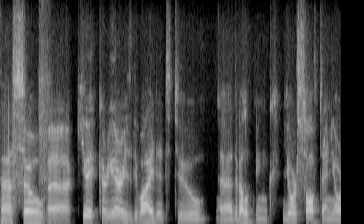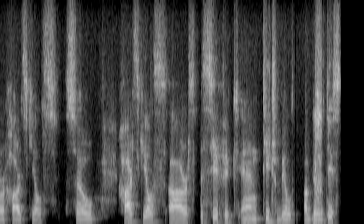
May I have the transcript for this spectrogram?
Uh, so uh, QA career is divided to uh, developing your soft and your hard skills. So hard skills are specific and teachable abilities.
